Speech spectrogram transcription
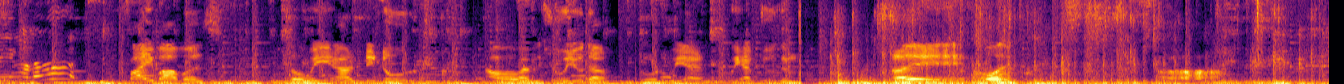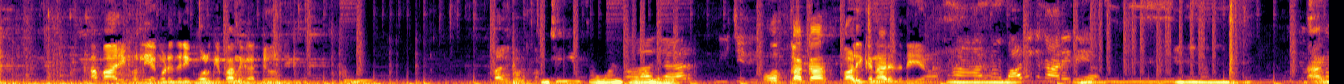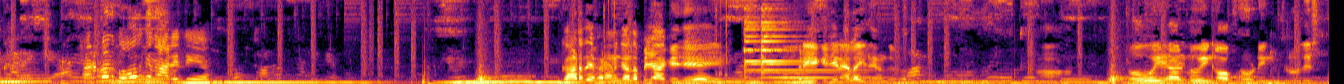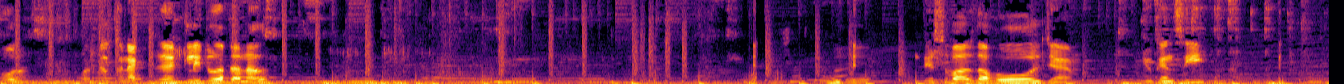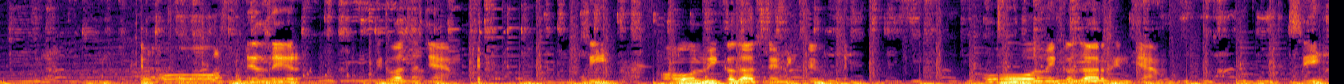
5 hours so we are detour now I will show you the road we are we have chosen Ay, oh. अब बारी खोली है थोड़ी देरी खोल के बंद कर दो Continue for one kilometer. ਉਹ ਕਾਕਾ ਵਾਲੀ ਕਿਨਾਰੇ ਤੇ ਨਹੀਂ ਜਾਣਾ ਬਾਹਲੀ ਕਿਨਾਰੇ ਤੇ ਆ ਨੰਗ ਹਰਬਲ ਬਹੁਤ ਕਿਨਾਰੇ ਤੇ ਆ ਕੱਢਦੇ ਫਿਰ ਹੁਣ ਜਾਂਦਾ ਭਜਾ ਕੇ ਜੇ ਬ੍ਰੇਕ ਜੇ ਨਾ ਲਾਈਦੇ ਹੁੰਦੇ ਫਿਰ ਹਾਂ so we are doing off-roading through this pole we will connect directly to the tunnel So, this was the whole jam. You can see. Oh still there. It was the jam. See? All vehicles are standing still. All vehicles are in jam. See?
